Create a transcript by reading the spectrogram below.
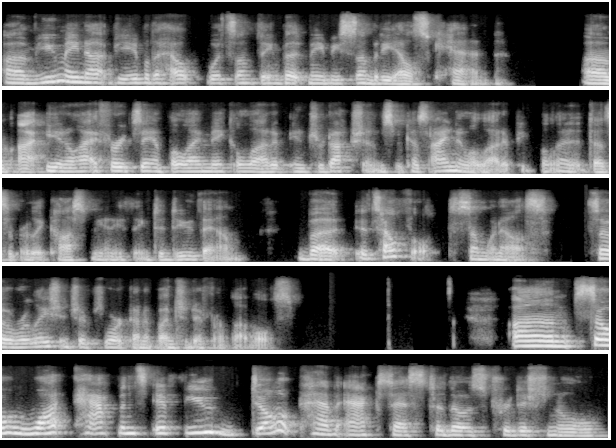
Um, you may not be able to help with something, but maybe somebody else can. Um, I, you know, I, for example, I make a lot of introductions because I know a lot of people and it doesn't really cost me anything to do them, but it's helpful to someone else. So relationships work on a bunch of different levels. Um, so what happens if you don't have access to those traditional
